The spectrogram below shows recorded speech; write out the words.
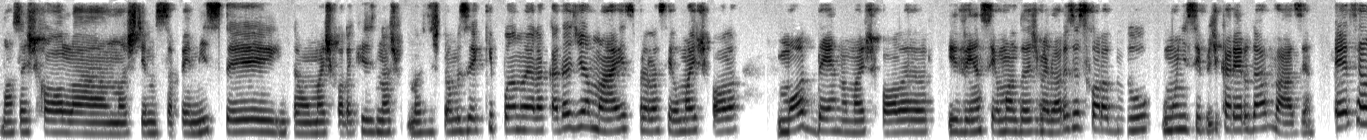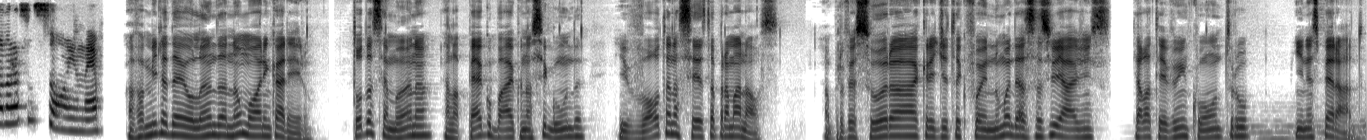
nossa escola, nós temos a PMC, então uma escola que nós, nós estamos equipando ela cada dia mais para ela ser uma escola moderna, uma escola que venha ser uma das melhores escolas do município de Careiro da Várzea. Esse é o nosso sonho, né? A família da Yolanda não mora em Careiro. Toda semana ela pega o barco na segunda e volta na sexta para Manaus. A professora acredita que foi numa dessas viagens que ela teve um encontro inesperado.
